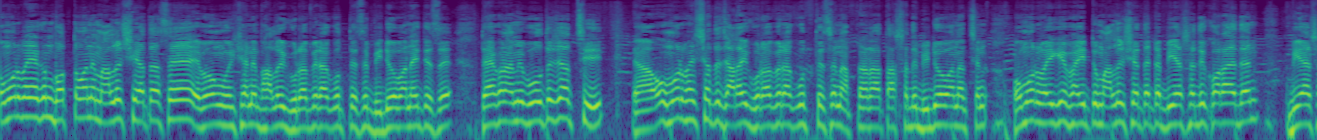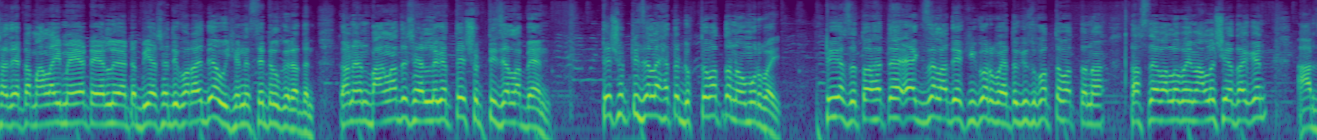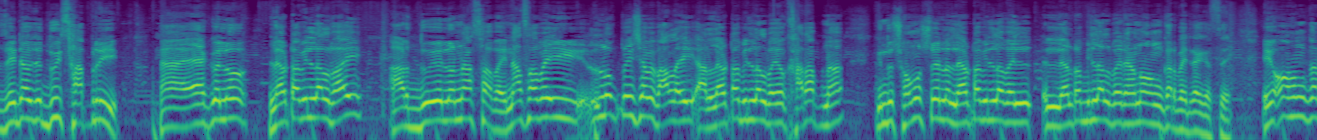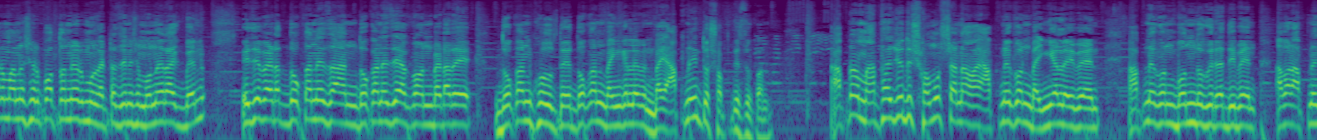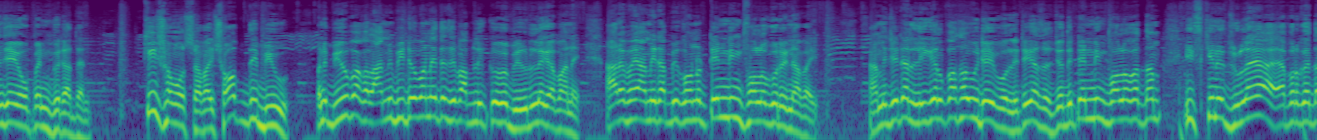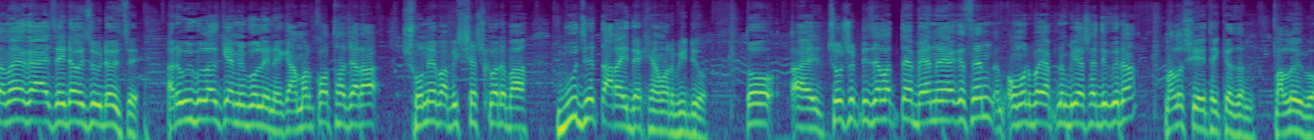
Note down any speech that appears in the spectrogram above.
ওমর ভাই এখন বর্তমানে মালয়েশিয়াতে আছে এবং ওইখানে ভালোই ঘোরাফেরা করতেছে ভিডিও বানাইতেছে। তো এখন আমি বলতে চাচ্ছি ওমর ভাইয়ের সাথে যারাই ঘোরাফেরা করতেছেন, আপনারা তার সাথে ভিডিও বানাচ্ছেন। ওমর ভাইকে ভাই একটু মালয়েশিয়াতে একটা বিয়া শাদী করায় দেন। বিয়া শাদী একটা মালাই মাইয়াটা এলো একটা বিয়া শাদী করায় দিয়ে ওইখানে সেটেল করে দেন। কারণ এখন বাংলাদেশ এর লেগে তেষট্টি জেলা ব্যান তেষট্টি জেলা হাতে ঢুকতে পারতো না ওমর ভাই। ঠিক আছে, তো হাতে এক জেলা দিয়ে কি করব? এত কিছু করতে পারতো না। তার সাথে ভালো ভাই মালয়েশিয়া থাকেন। আর যেটা হচ্ছে দুই ছাপরি হ্যাঁ এক হইল লেউটা বিল্লাল ভাই, আর দুই হইল নাসা ভাই। নাসা ভাই লোক তো হিসাবে ভালোই, আর লেউটা বিল্লাল ভাইও খারাপ না। কিন্তু সমস্যা হলো লেউটা বিল্লাল ভাই লেউটা বিল্লাল ভাই এখন অহংকার বাইরে গেছে। এই অহংকার মানুষের পতনের মূল একটা জিনিস মনে রাখবেন, এই যে বেটার দোকানে যান, দোকানে যে এখন বেটারে দোকান খুলতে, দোকান ভেঙে নেবেন। ভাই, আপনিই তো সবকিছু কন আপনার মাথায় যদি সমস্যা না হয়, আপনি কোন ভাঙ্গা লইবেন, আপনি কোন বন্ধ করে দিবেন, আবার আপনি যে ওপেন করে দেন। কি সমস্যা ভাই? সব দি ভিউ মানে ভিউ পাগল, আমি ভিডিও বানাইতে যে পাবলিক করবে ভিউর লেগে বানাই আরে ভাই, আমি রাব্বি কখনো ট্রেন্ডিং ফলো করি না ভাই। আমি যেটা লিগেল কথা ওইটাই বলি, ঠিক আছে? যদি ট্রেন্ডিং ফলো করতাম স্ক্রিনে ঝুলাইয়া এরপর কইতাম হ্যাঁ গাইস এইটা হয়েছে ওইটা হয়েছে আর ওইগুলো কি আমি বলি নাকি? আমার কথা যারা শোনে বা বিশ্বাস করে বা বুঝে, তারাই দেখে আমার ভিডিও তো চৌষট্টি জেলাতে ব্যান হয়ে গেছেন। ওমর ভাই, আপনি বিয়া শাদি কইরা মালয়েশিয়ায় থেকে যান ভালো হইব।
